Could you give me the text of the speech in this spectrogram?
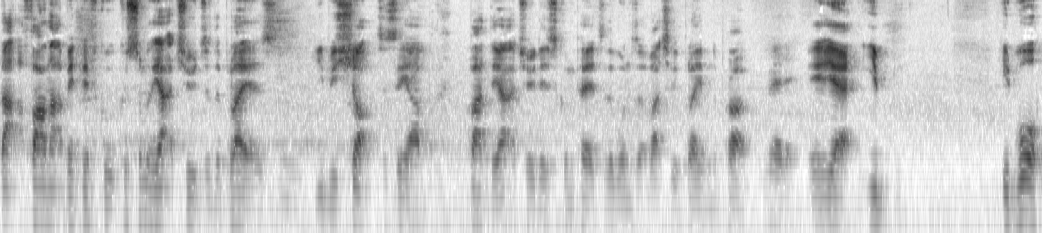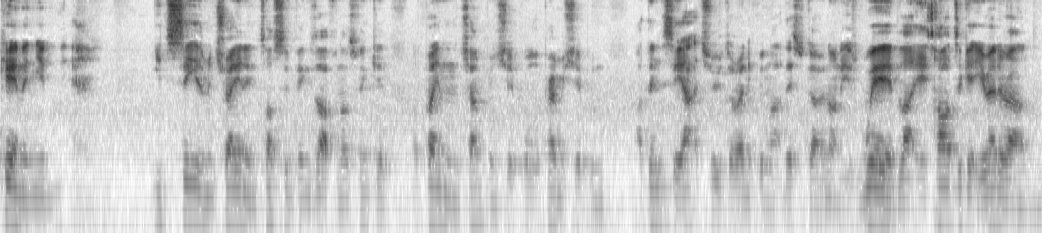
that I found that a bit difficult because some of the attitudes of the players, mm. you'd be shocked to see how bad the attitude is compared to the ones that have actually played in the pro. Really? Yeah, you you'd walk in and you'd you'd see them in training tossing things off, and I was thinking, I'm playing in the championship or the Premiership, and I didn't see attitudes or anything like this going on. It's weird, like it's hard to get your head around.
